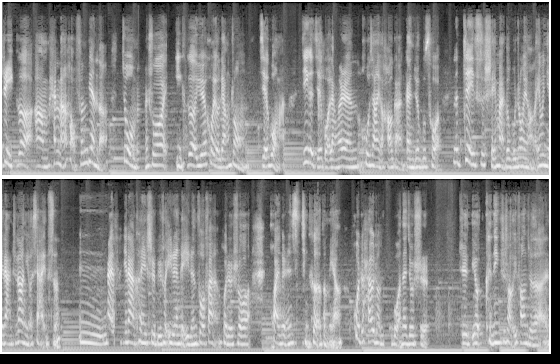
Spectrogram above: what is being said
是一个，嗯，还蛮好分辨的。就我们说，一个约会有两种结果嘛。第一个结果，两个人互相有好感，感觉不错。那这一次谁买都不重要了，因为你俩知道你有下一次。嗯，下一次你俩可以是，比如说一人给一人做饭，或者说换一个人请客，怎么样？或者还有一种结果，那就是。就有肯定至少一方觉得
